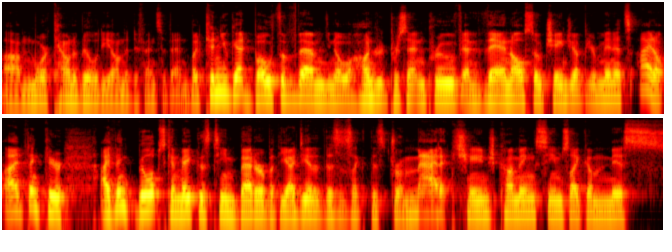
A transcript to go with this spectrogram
um, more accountability on the defensive end. But can you get both of them, you know, 100% improved and then also change up your minutes? I don't. I think here I think Billups can make this team better, but the idea that this is like this dramatic change coming seems like a miss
